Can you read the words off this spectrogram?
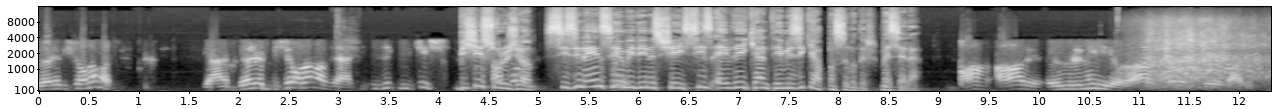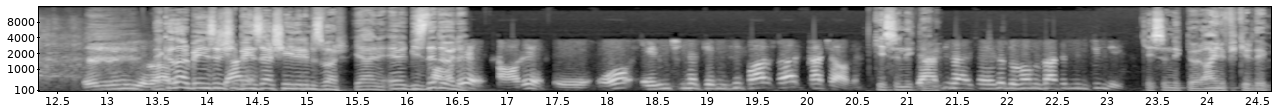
böyle bir şey olamaz. Yani böyle bir şey olamaz yani. Titizlik müthiş. Bir şey soracağım. Sizin en sevmediğiniz şey siz evdeyken temizlik yapması mıdır mesela? Ah abi ömrünü yiyor abi. Böyle bir şey abi. Ömrünü yiyor Ne abi. kadar benzer Yani- benzer şeylerimiz var. Yani evet bizde de abi, öyle. Abi e, o evin içinde temizlik varsa kaç abi? Kesinlikle Yani biz evde durmamız zaten mümkün değil. Kesinlikle öyle. Aynı fikirdeyim.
